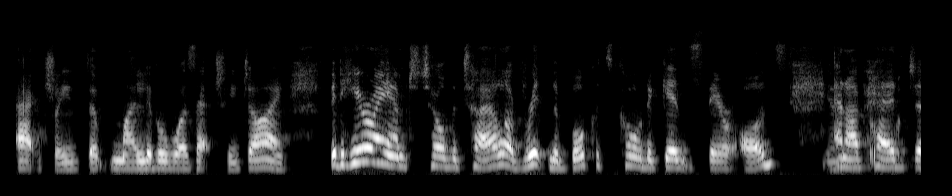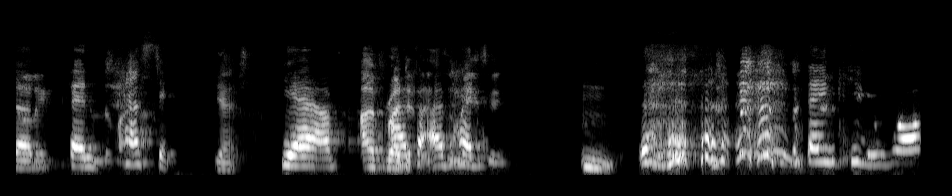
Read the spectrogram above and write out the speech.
actually that my liver was actually dying. But here I am to tell the tale. I've written the book. It's called Against Their Odds. Yeah, and I've had uh, fantastic. Yes. Yeah. I've, I've read I've, it. It's I've amazing. Had, Mm. Thank you. Well,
